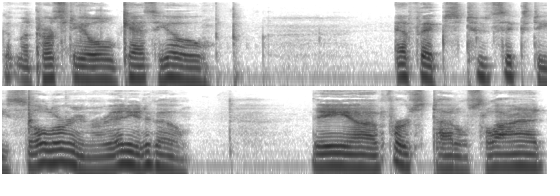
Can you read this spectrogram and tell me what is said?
Got my trusty old Casio FX260 solar and ready to go. The uh, first title slide,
